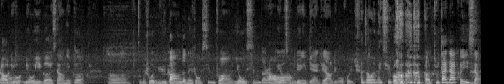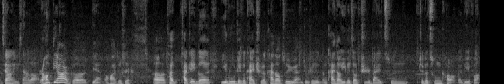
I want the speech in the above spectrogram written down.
然后流流一个像那个。呃，怎么说鱼缸的那种形状，U 型的，然后又从另一边这样流回去。反正我也没去过。呃，就大家可以想象一下了。然后第二个点的话，就是，呃，他他这个一路这个开车开到最远，就是能开到一个叫直白村这个村口的地方。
